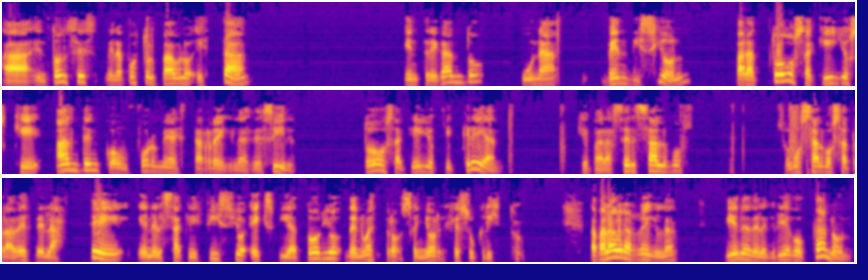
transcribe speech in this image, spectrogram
Ah, entonces el apóstol Pablo está entregando una bendición para todos aquellos que anden conforme a esta regla, es decir, todos aquellos que crean que para ser salvos somos salvos a través de la fe en el sacrificio expiatorio de nuestro Señor Jesucristo. La palabra regla viene del griego canon,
